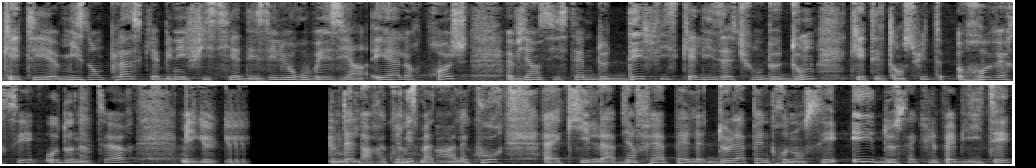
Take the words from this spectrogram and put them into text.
qui a été mis en place, qui a bénéficié à des élus roubaisiens et à leurs proches via un système de défiscalisation de dons qui était ensuite reversé aux donateurs. Mais Delbar a confirmé ce matin à la Cour euh, qu'il a bien fait appel de la peine prononcée et de sa culpabilité.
